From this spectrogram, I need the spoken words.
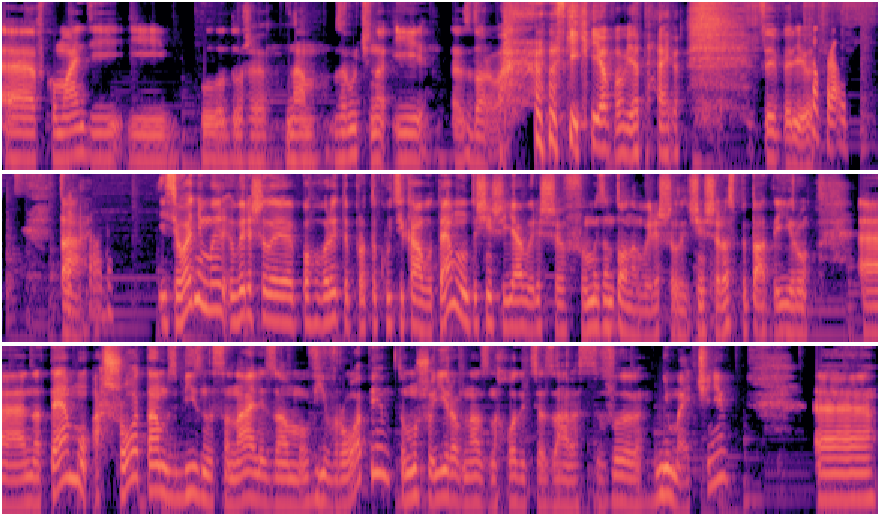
е, в команді, і було дуже нам зручно і здорово, наскільки я пам'ятаю цей період. Це правда. Так. Це правда. І сьогодні ми вирішили поговорити про таку цікаву тему. Ну, точніше, я вирішив, ми з Антоном вирішили точніше розпитати Іру е, на тему, а що там з бізнес-аналізом в Європі, тому що Іра в нас знаходиться зараз в Німеччині. Е,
